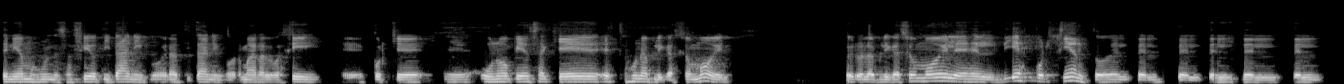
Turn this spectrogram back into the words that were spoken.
teníamos un desafío titánico, era titánico armar algo así, eh, porque eh, uno piensa que esto es una aplicación móvil, pero la aplicación móvil es el 10% del, del, del, del, del, del,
